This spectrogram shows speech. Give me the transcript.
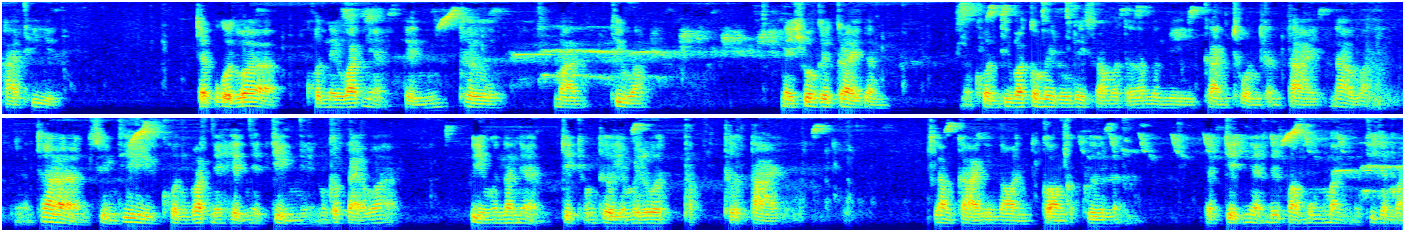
คาที่ แต่ปรากฏว่าคนในวัดเนี่ยเห็นเธอมาที่วัด ในช่วงใกล้ๆกัน คนที่วัดก็ไม่รู้ได้ซ้ำว่าตอนนั้นมันมีการชนกันตายหน้าวัดถ้าสิ่งที่คนวัดเนี่ยเห็นเนี่ยจริงเนี่ยมันก็แปลว่าผู้หญิงคนนั้นเนี่ยจิตของเธอยังไม่รู้ว่าเธอตายร่างกายนี่นอนกองกับพื้นแล้ว แต่จิตเนี่ยด้วยความมุ่งมั่นที่จะมา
